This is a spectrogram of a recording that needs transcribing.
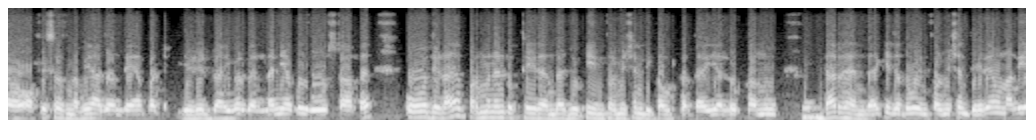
ਆਫੀਸਰਸ ਨਵੇਂ ਆ ਜਾਂਦੇ ਆ ਬਟ ਜਿਹੜੇ ਡਰਾਈਵਰ ਗਨਮੈਨ ਜਾਂ ਕੋਈ ਹੋਰ ਸਟਾਫ ਹੈ, ਉਹ ਜਿਹੜਾ ਹੈ ਪਰਮਨੈਂਟ ਉੱਥੇ ਹੀ ਰਹਿੰਦਾ, ਜੋ ਕਿ ਇਨਫੋਰਮੇਸ਼ਨ ਲੀਕ ਆਊਟ ਕਰਦਾ ਹੈ ਜਾਂ ਲੋਕਾਂ ਨੂੰ ਡਰ ਰਹਿੰਦਾ ਹੈ ਕਿ ਜਦੋਂ ਉਹ ਇਨਫੋਰਮੇਸ਼ਨ ਦੇ ਰਹੇ ਉਹਨਾਂ ਦੀ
